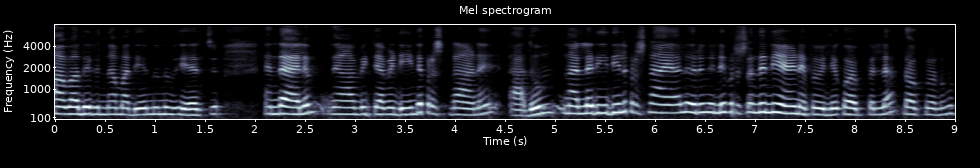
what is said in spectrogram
ആവാതിരുന്നാൽ മതിയെന്നൊന്ന് വിചാരിച്ചു. എന്തായാലും വിറ്റാമിൻ ഡീന്റെ പ്രശ്നമാണ്. അതും നല്ല രീതിയിൽ പ്രശ്നമായാലും ഒരു വലിയ പ്രശ്നം തന്നെയാണ്. ഇപ്പോൾ വലിയ കുഴപ്പമില്ല. ഡോക്ടർ പറഞ്ഞു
